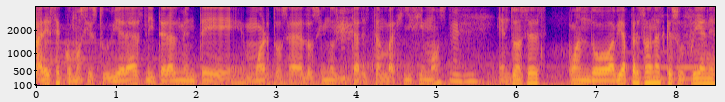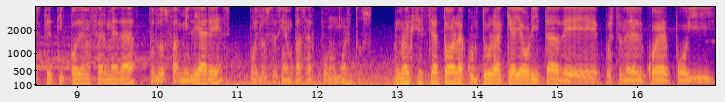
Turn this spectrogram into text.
Parece como si estuvieras literalmente muerto, o sea, los signos vitales están bajísimos. Entonces, cuando había personas que sufrían este tipo de enfermedad, pues los familiares pues los hacían pasar por muertos. No existía toda la cultura que hay ahorita de pues tener el cuerpo y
